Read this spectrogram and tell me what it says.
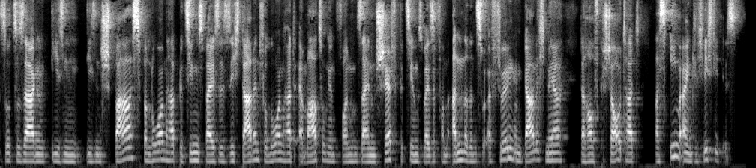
sozusagen diesen, diesen Spaß verloren hat, beziehungsweise sich darin verloren hat, Erwartungen von seinem Chef, beziehungsweise von anderen zu erfüllen und gar nicht mehr darauf geschaut hat, was ihm eigentlich wichtig ist.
